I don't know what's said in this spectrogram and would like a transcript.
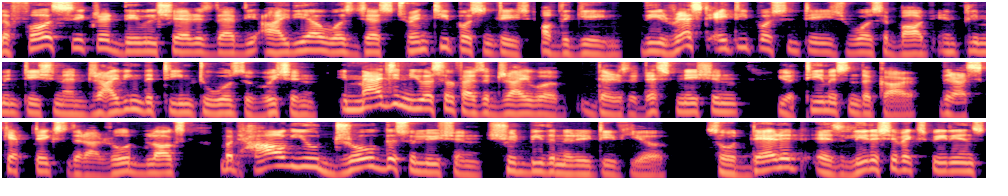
the first secret they will share is that the idea was just 20% of the game. The rest 80% was about implementation and driving the team towards the vision. Imagine yourself as a driver. There is a destination, your team is in the car, there are skeptics, there are roadblocks, but how you drove the solution should be the narrative here. So, Dare It is leadership experience,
